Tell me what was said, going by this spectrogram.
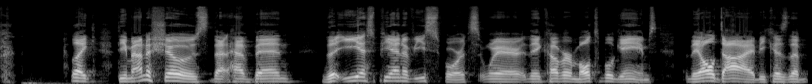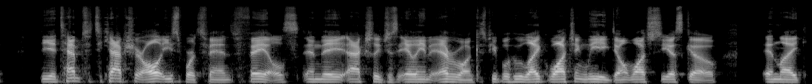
like the amount of shows that have been the ESPN of esports where they cover multiple games, they all die because the the attempt to capture all esports fans fails and they actually just alienate everyone because people who like watching league don't watch CS:GO and like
